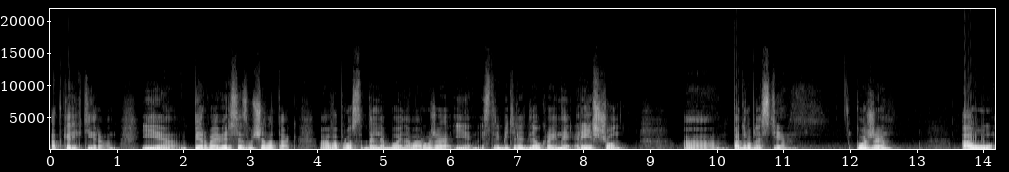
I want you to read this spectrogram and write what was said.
откорректирован. И первая версия звучала так. Вопрос дальнобойного оружия и истребителей для Украины решен. Подробности позже. АУ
